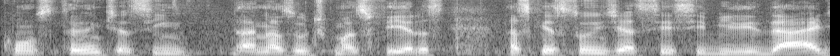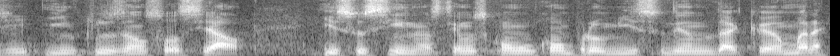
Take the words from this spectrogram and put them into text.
constante assim nas últimas feiras nas questões de acessibilidade e inclusão social. Isso sim, nós temos como compromisso dentro da Câmara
